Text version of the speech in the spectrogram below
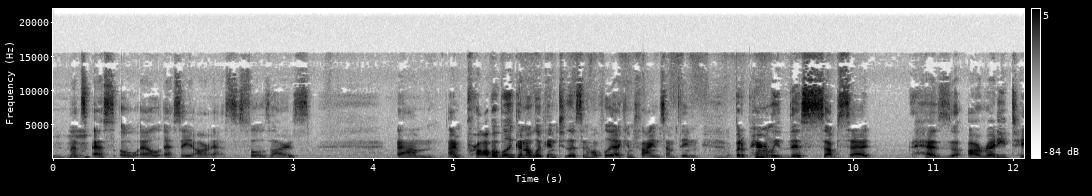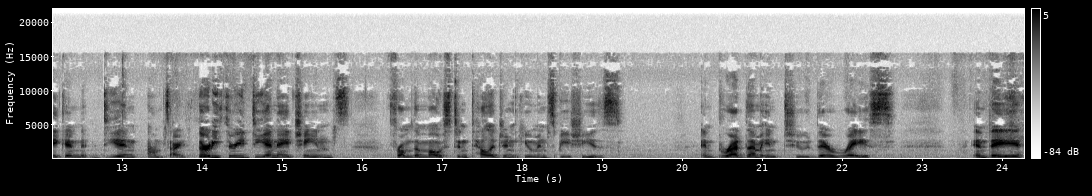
Mm-hmm. That's S O L S A R S. Solsars. Um, I'm probably gonna look into this and hopefully I can find something. Mhm. But apparently, this subset has already taken DNA. I'm sorry, 33 DNA chains from the most intelligent human species and bred them into their race, and they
